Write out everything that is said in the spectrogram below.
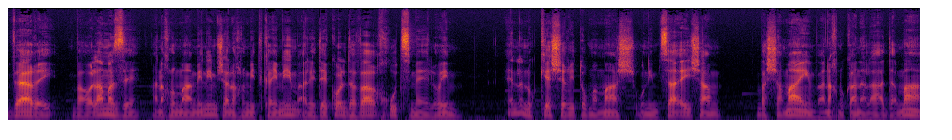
והרי בעולם הזה אנחנו מאמינים שאנחנו מתקיימים על ידי כל דבר חוץ מאלוהים. אין לנו קשר איתו ממש, הוא נמצא אי שם בשמיים ואנחנו כאן על האדמה.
